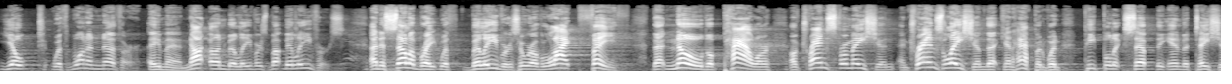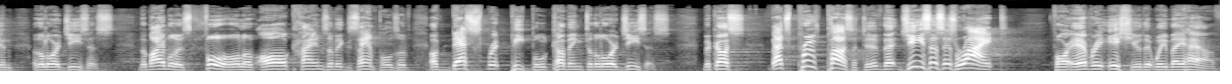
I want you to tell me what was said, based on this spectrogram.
yoked with one another. Amen. Not unbelievers, but believers. And to celebrate with believers who are of like faith that know the power of transformation and translation that can happen when people accept the invitation of the Lord Jesus. The Bible is full of all kinds of examples of, of desperate people coming to the Lord Jesus because that's proof positive that Jesus is right for every issue that we may have.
